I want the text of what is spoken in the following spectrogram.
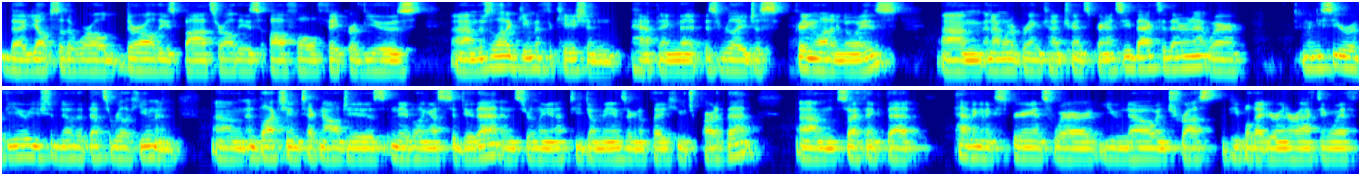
the Yelps of the world, there are all these bots or all these awful fake reviews. Um, there's a lot of gamification happening that is really just creating a lot of noise. Um, and I want to bring kind of transparency back to the internet where when you see a review, you should know that that's a real human. Um, and blockchain technology is enabling us to do that. And certainly NFT domains are going to play a huge part of that. Um, so I think that having an experience where you know and trust the people that you're interacting with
